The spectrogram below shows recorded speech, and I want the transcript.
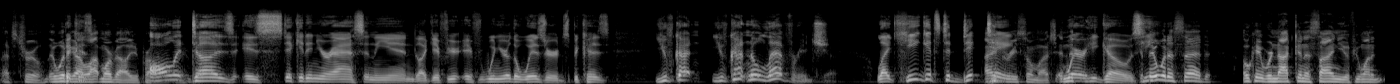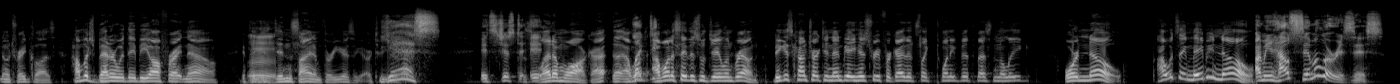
That's true. They would have got a lot more value. Probably. All it does is stick it in your ass in the end. Like if you're if when you're the Wizards, because you've got you've got no leverage. Like he gets to I dictate agree so much. And where he goes. if He- they would have said, "Okay, we're not going to sign you if you want a no trade clause," how much better would they be off right now if they Mm. just didn't sign him three years ago or two years? ago? yes, it's just, Just it- let him walk. I, I, Like want, the- I want to say this with Jaylen Brown. Biggest contract in NBA history for a guy that's like 25th best in the league? Or no? I would say maybe no. I mean, how similar is this?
